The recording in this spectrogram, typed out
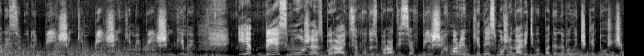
вони всі будуть більшенькими, більшенькими, більшенькими. І десь може збираються, будуть збиратися в більші хмаринки, десь може навіть випаде невеличкий дощик.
